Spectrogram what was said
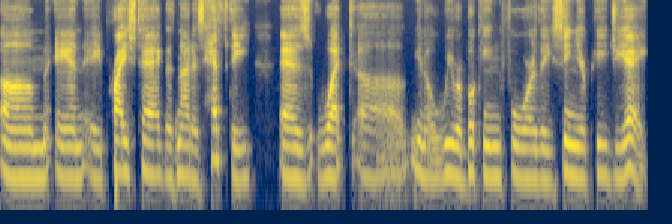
um, and a price tag that's not as hefty as what, uh, you know, we were booking for the senior PGA.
